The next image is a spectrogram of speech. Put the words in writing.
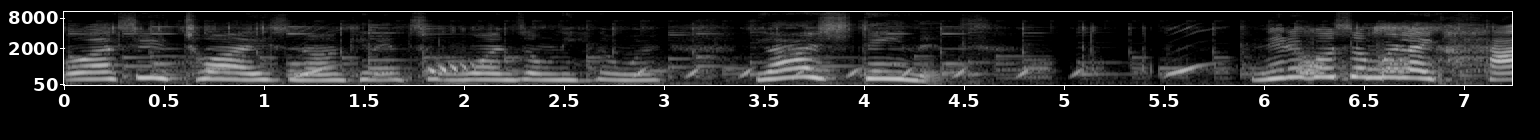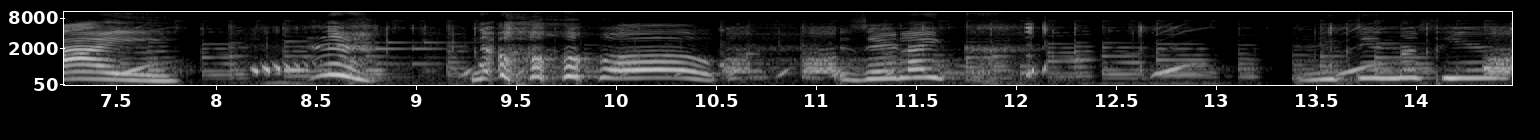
Well, actually twice. No, I'm kidding. It's once only. Don't worry. Stay in it. Need to go somewhere like high. No. Is there like anything up here?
